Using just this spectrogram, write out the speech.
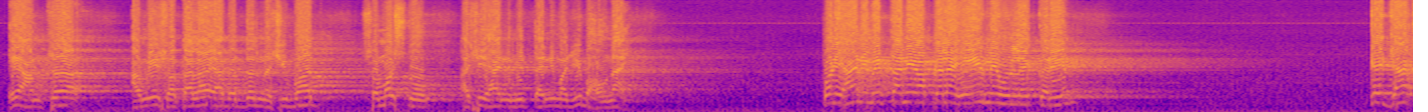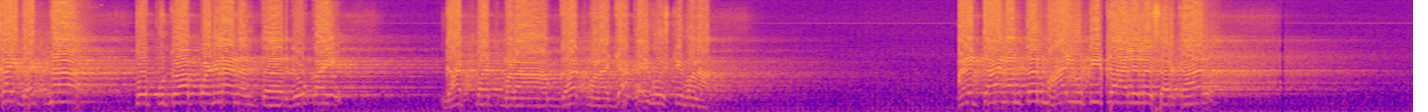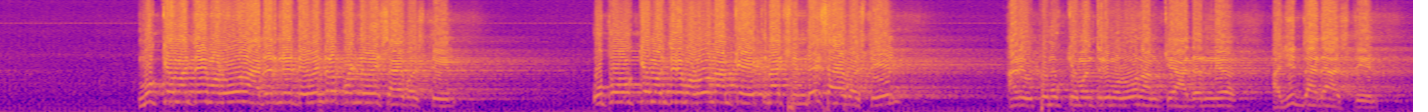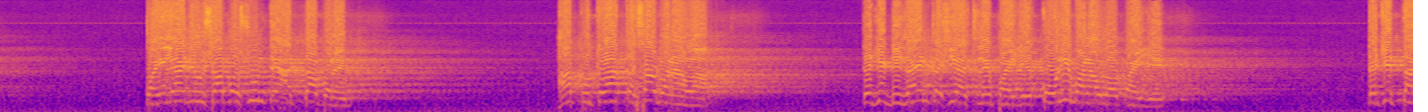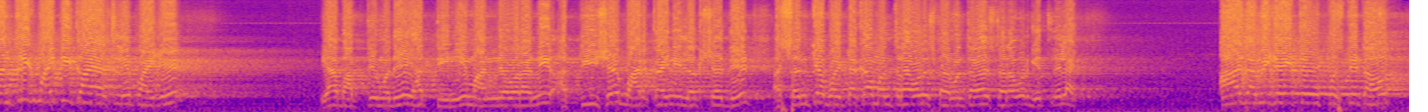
हे आमचं आम्ही स्वतःला याबद्दल नशिबात समजतो अशी ह्या निमित्ताने माझी भावना आहे. पण ह्या निमित्ताने आपल्याला हेही मी उल्लेख करेन की ज्या काही घटना तो पुतळा पडल्यानंतर जो काही घातपात म्हणा अपघात म्हणा ज्या काही गोष्टी म्हणा आणि त्यानंतर महायुतीचं आलेलं सरकार मुख्यमंत्री म्हणून आदरणीय देवेंद्र फडणवीस साहेब असतील उपमुख्यमंत्री म्हणून आमचे एकनाथ शिंदे साहेब असतील आणि उपमुख्यमंत्री म्हणून आमचे आदरणीय अजितदादा असतील. पहिल्या दिवसापासून ते आत्तापर्यंत हा पुतळा कसा बनावा? त्याची डिझाईन कशी असली पाहिजे? कोणी बनवलं पाहिजे? त्याची तांत्रिक माहिती काय असली पाहिजे? या बाबतीमध्ये ह्या तिन्ही मान्यवरांनी अतिशय बारकाईने लक्ष देत असंख्य बैठका मंत्रावर स्तर- मंत्रालय स्तरावर घेतलेल्या आहेत. आज आम्ही ज्या इथे उपस्थित आहोत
